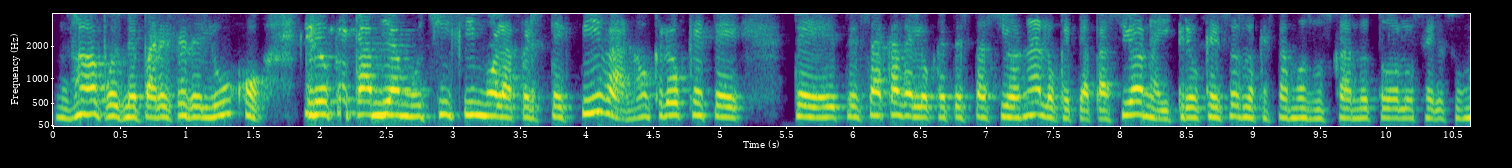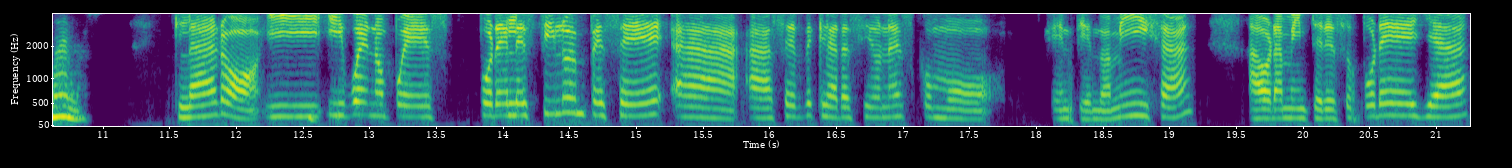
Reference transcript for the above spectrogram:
No, pues me parece de lujo. Creo que cambia muchísimo la perspectiva, ¿no? Creo que te, te, te saca de lo que te estaciona a lo que te apasiona y creo que eso es lo que estamos buscando todos los seres humanos. Claro, y, y, bueno, pues por el estilo empecé a, a, hacer declaraciones como entiendo a mi hija, ahora me intereso por ella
